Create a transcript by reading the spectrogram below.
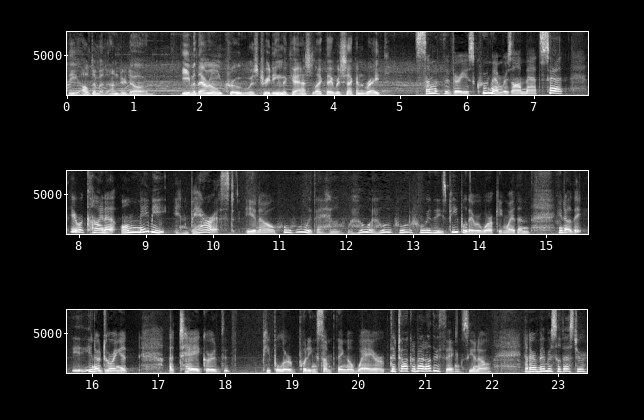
the ultimate underdog. Even their own crew was treating the cast like they were second rate. Some of the various crew members on that set, they were kind of, oh, well, maybe embarrassed. You know, who, who the hell, who, who, who, who are these people they were working with? And, you know, they, you know, during a, a take or the, people are putting something away or they're talking about other things, you know. And I remember Sylvester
